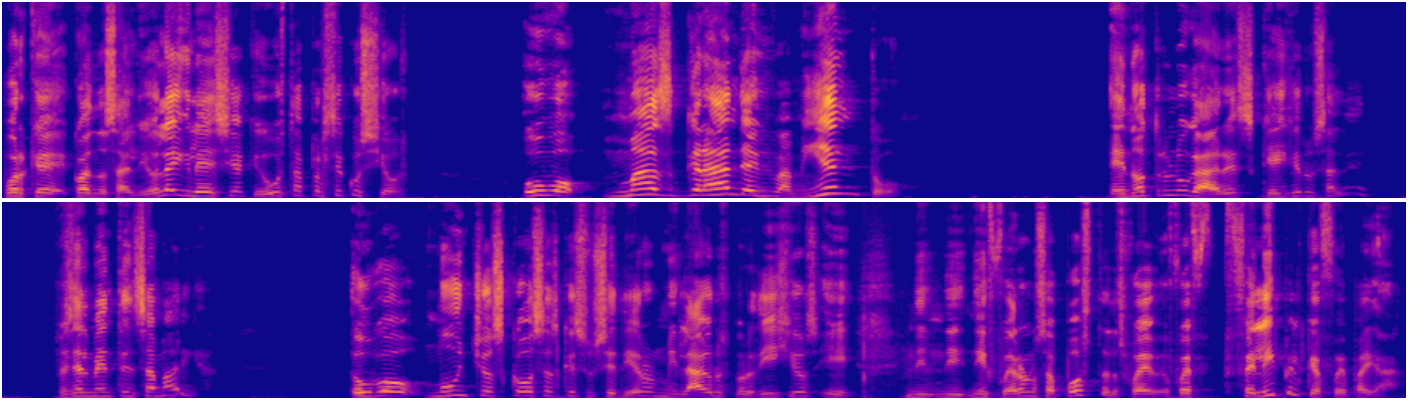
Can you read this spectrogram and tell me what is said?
Porque cuando salió la iglesia, que hubo esta persecución, hubo más grande avivamiento en otros lugares que en Jerusalén, especialmente en Samaria. Hubo muchas cosas que sucedieron, milagros, prodigios, y ni, fueron los apóstoles, fue, fue, Felipe el que fue para allá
